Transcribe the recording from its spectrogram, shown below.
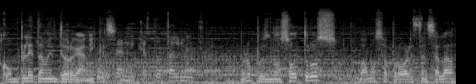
Completamente orgánicas. Orgánicas, totalmente. Bueno, pues nosotros vamos a probar esta ensalada.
